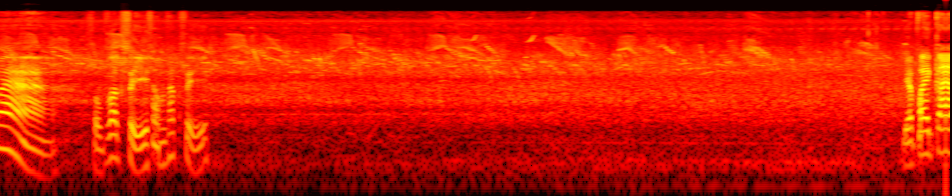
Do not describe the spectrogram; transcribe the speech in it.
แม่สมศักดิ์ศรีสมศักดิ์ศรีอย่าไปไกล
